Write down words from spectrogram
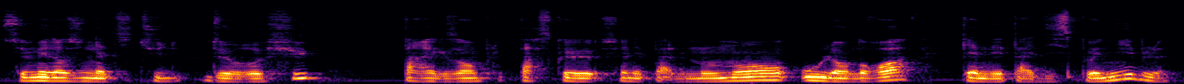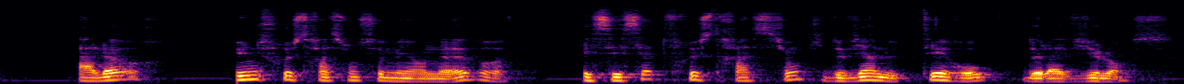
se met dans une attitude de refus, par exemple parce que ce n'est pas le moment ou l'endroit, qu'elle n'est pas disponible, alors une frustration se met en œuvre, et c'est cette frustration qui devient le terreau de la violence.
